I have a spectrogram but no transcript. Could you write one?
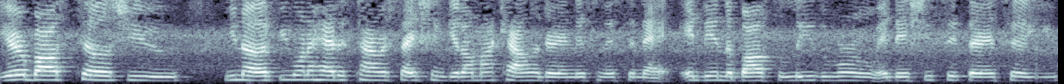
your boss tells you, you know, if you want to have this conversation, get on my calendar and this and this and that, and then the boss will leave the room, and then she sit there and tell you,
